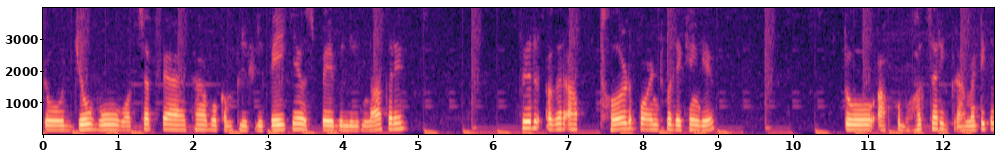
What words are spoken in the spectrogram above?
तो जो वो व्हाट्सएप पे आया था, वो कम्प्लीटली फेक है, उस पर बिलीव ना करें। फिर अगर आप थर्ड पॉइंट को देखेंगे तो आपको बहुत सारी ग्रामेटिकल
